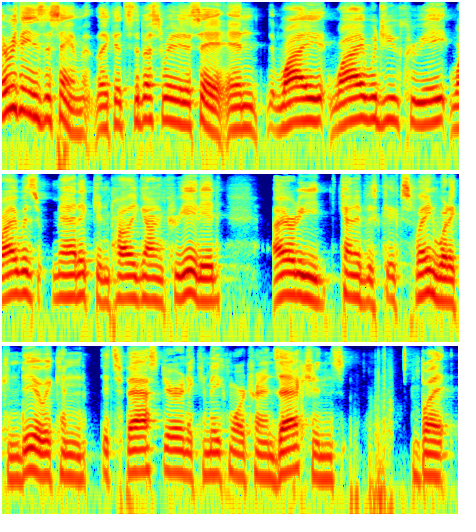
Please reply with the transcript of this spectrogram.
everything is the same. Like it's the best way to say it. And why why would you create? Why was Matic and Polygon created? I already kind of explained what it can do. It can it's faster and it can make more transactions. But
